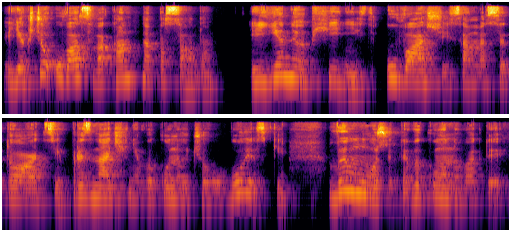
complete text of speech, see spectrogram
Якщо у вас вакантна посада і є необхідність у вашій саме ситуації призначення виконуючого обов'язки, ви можете виконувати,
